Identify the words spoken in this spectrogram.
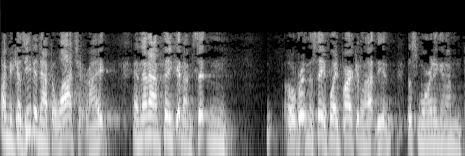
I mean, because he didn't have to watch it, right? And then I'm thinking, I'm sitting over in the Safeway parking lot this morning and I'm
